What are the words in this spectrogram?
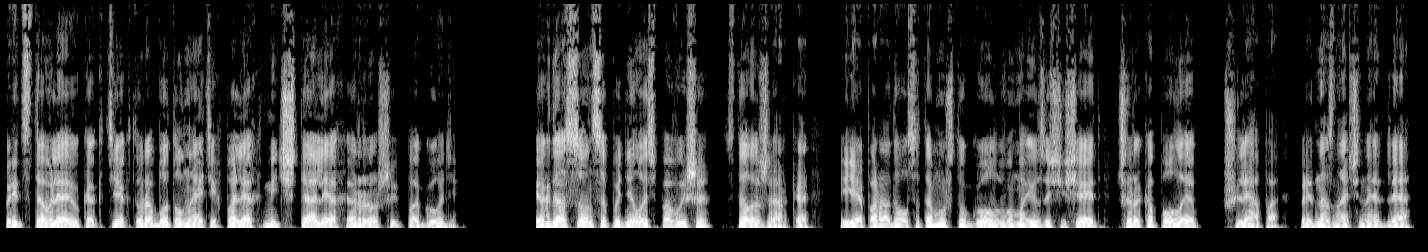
Представляю, как те, кто работал на этих полях, мечтали о хорошей погоде. Когда солнце поднялось повыше, стало жарко, и я порадовался тому, что голову мою защищает широкополая шляпа, предназначенная для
